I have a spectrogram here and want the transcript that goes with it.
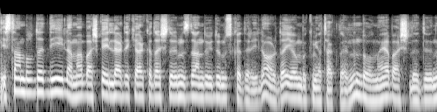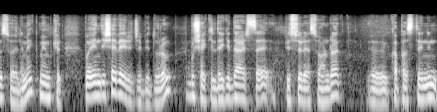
İstanbul'da değil ama başka illerdeki arkadaşlarımızdan duyduğumuz kadarıyla orada yoğun bakım yataklarının dolmaya başladığını söylemek mümkün. Bu endişe verici bir durum. Bu şekilde giderse bir süre sonra e, kapasitenin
